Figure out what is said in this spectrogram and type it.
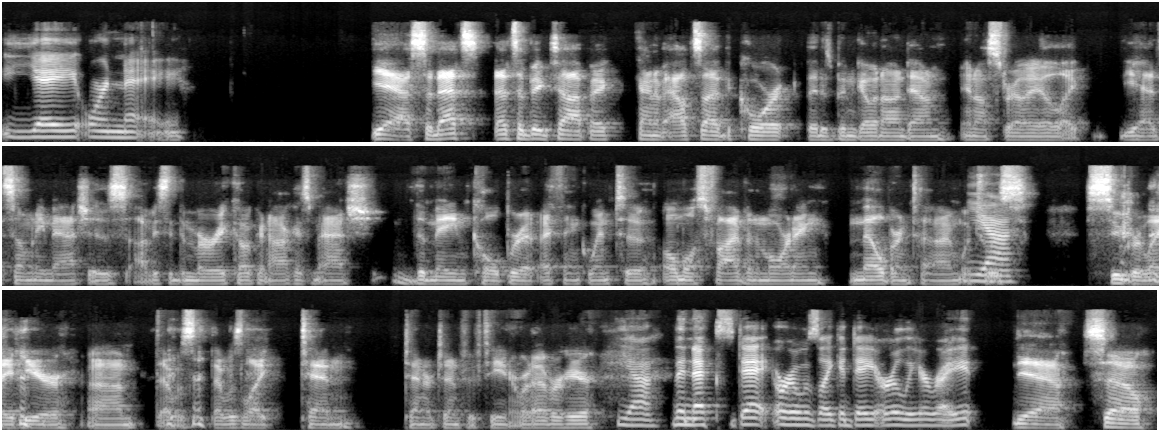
yay or nay? Yeah, so that's that's a big topic, kind of outside the court that has been going on down in Australia. Like you had so many matches. Obviously, the Murray Kokkinakis match, the main culprit, I think, went to almost five in the morning Melbourne time, which yeah. was super late here. Um, that was that was like 10, 10 or 10, 15 or whatever here. Yeah. The next day, or it was like a day earlier, right? Yeah. So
